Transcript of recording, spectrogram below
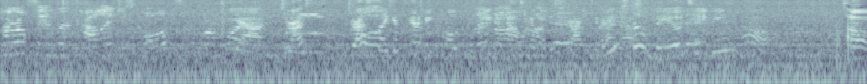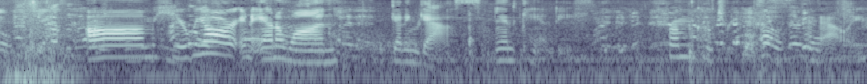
Carl Sandburg College is cold or warm? Yeah, dress dress like it's gonna be cold because you not want to be distracted. by that. Still videotaping? Oh. oh. Um, here we are in Annawan getting gas and candy from Coach Reese and Allie.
